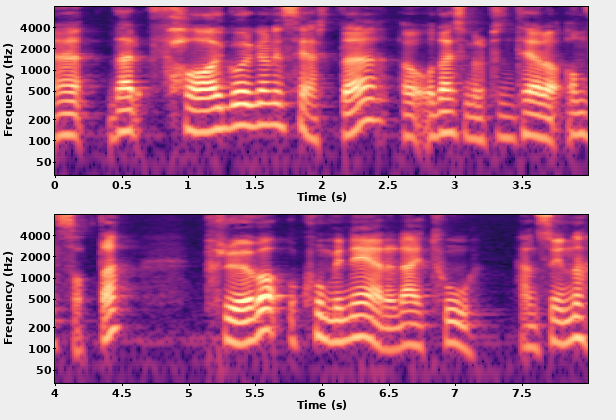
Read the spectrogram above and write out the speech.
Eh, der fagorganiserte og de som representerer ansatte, prøver å kombinere de to hensynene.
